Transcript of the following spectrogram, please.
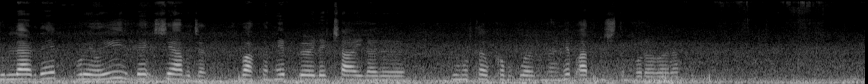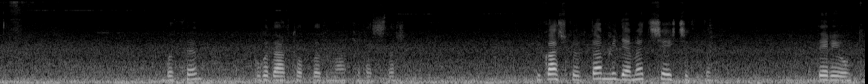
Şu güllerde hep burayı şey yapacak. Bakın hep böyle çayları, yumurta kabuklarını hep atmıştım buralara. Bakın bu kadar topladım arkadaşlar. Birkaç kökten bir demet şey çıktı. Dereotu.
